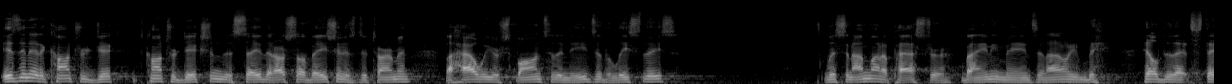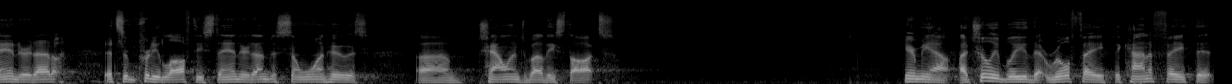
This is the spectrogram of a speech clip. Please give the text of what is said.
Isn't it a contradic- contradiction to say that our salvation is determined by how we respond to the needs of the least of these? Listen, I'm not a pastor by any means, and I don't even be held to that standard. I don't, it's a pretty lofty standard. I'm just someone who is um, challenged by these thoughts. Hear me out. I truly believe that real faith, the kind of faith that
